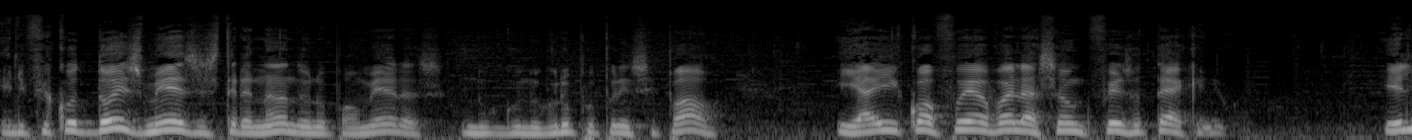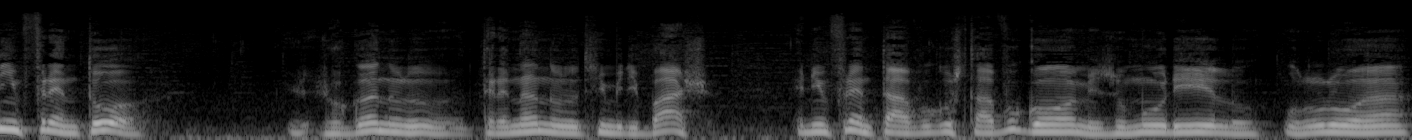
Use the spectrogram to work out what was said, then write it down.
Ele ficou dois meses treinando no Palmeiras, no, no grupo principal, e aí qual foi a avaliação que fez o técnico? Ele enfrentou, jogando, no, treinando no time de baixo, ele enfrentava o Gustavo Gomes, o Murilo, o Luan,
